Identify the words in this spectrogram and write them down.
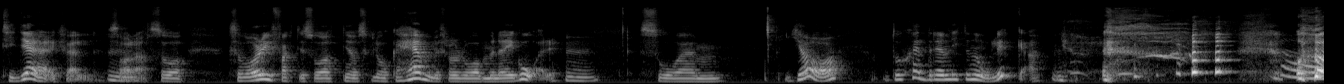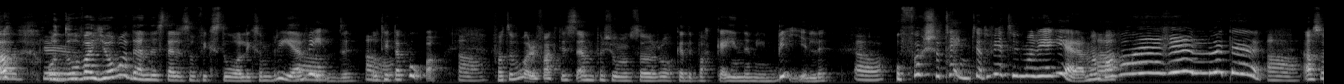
tidigare här ikväll, Sara, så, så var det ju faktiskt så att när jag skulle åka hem ifrån romerna igår Mm. så, ehm, ja, då skedde det en liten olycka. Åh, Och då var jag den istället som fick stå liksom bredvid Ja. och titta på. Ja. För att då var det faktiskt en person som råkade backa in i min bil. Ja. Och först så tänkte jag, du vet hur man reagerar. Man bara, vad i helvete? Alltså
